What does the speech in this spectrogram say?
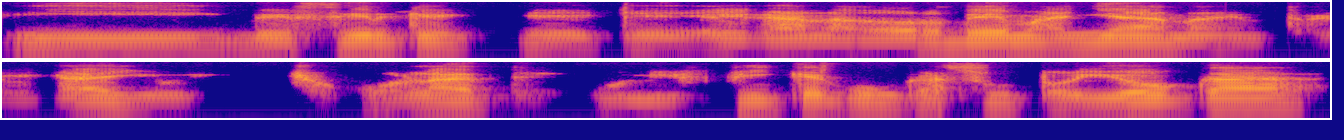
Y decir que, que, que, el ganador de mañana entre el gallo y chocolate unifique con Kazuto Yoka.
